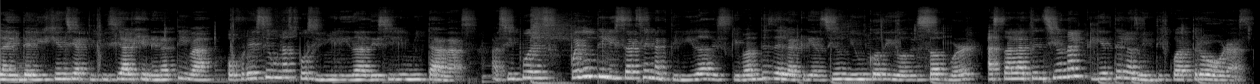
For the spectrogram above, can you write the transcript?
La inteligencia artificial generativa ofrece unas posibilidades ilimitadas. Así pues, puede utilizarse en actividades que van desde la creación de un código de software hasta la atención al cliente las 24 horas,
